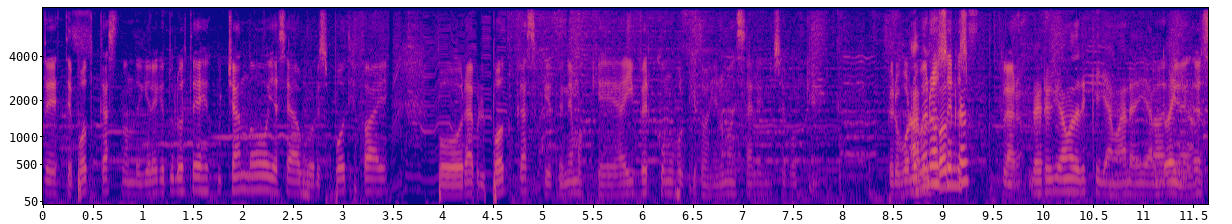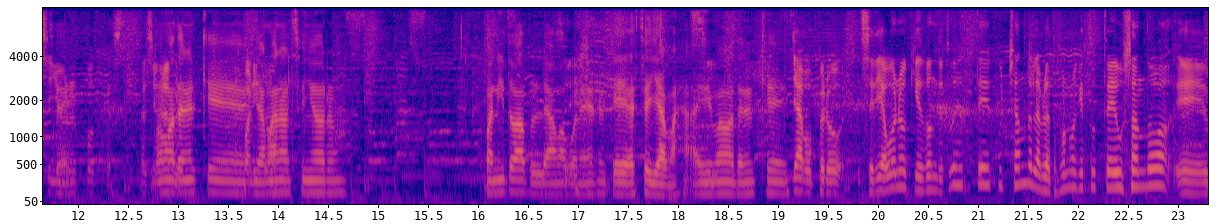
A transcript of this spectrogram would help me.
de este podcast donde quiera que tú lo estés escuchando, ya sea por Spotify, por Apple Podcast, que tenemos que ahí ver cómo, porque todavía no me sale, no sé por qué. Pero por lo Apple menos en Podcast, Claro. Yo creo que vamos a tener que llamar ahí al Ah, dueño. el señor sí. del podcast. al señor Vamos a tener que Juanito llamar Apple. al señor Juanito Apple, le vamos Sí. a poner, que se llama. Ahí Sí. vamos a tener que... Ya, pues, pero sería bueno que donde tú estés escuchando, la plataforma que tú estés usando, eh,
